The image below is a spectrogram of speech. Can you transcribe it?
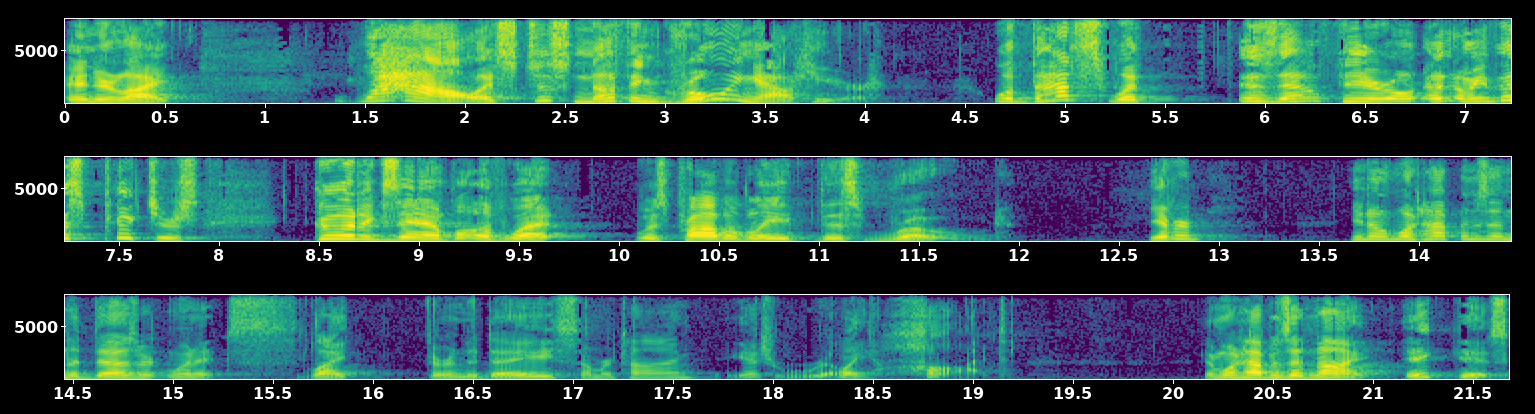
And you're like, wow, it's just nothing growing out here. Well, that's what is out there. I mean, this picture's good example of what was probably this road. You ever, you know what happens in the desert when it's like during the day, summertime? It gets really hot. And what happens at night? It gets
